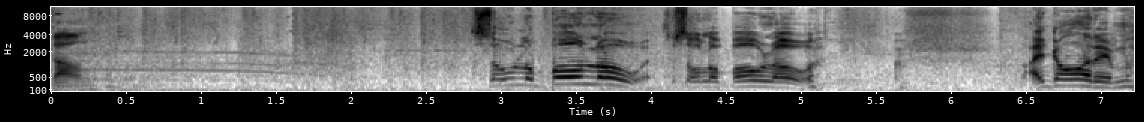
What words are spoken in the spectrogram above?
Down. Solo bolo! Solo bolo! I got him!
